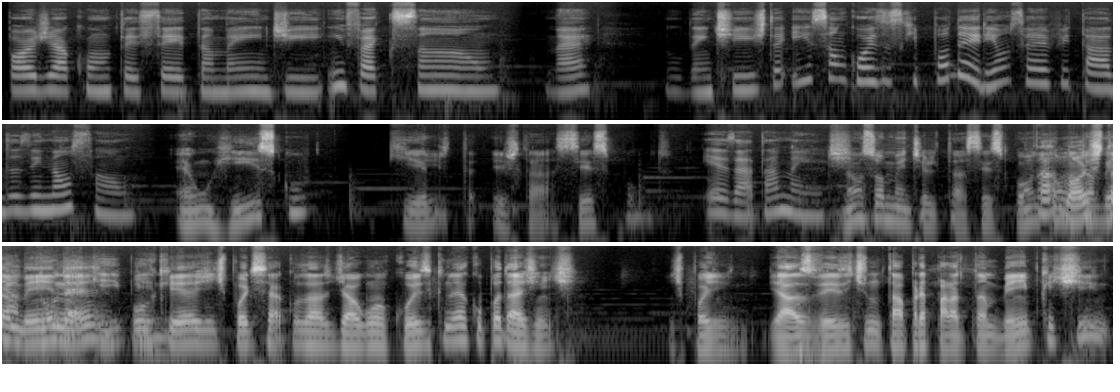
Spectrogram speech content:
pode acontecer também de infecção, né, no dentista, e são coisas que poderiam ser evitadas e não são. É um risco que ele está se expondo. Exatamente. Não somente ele está se expondo, a como nós também, também, né? Equipe. Porque a gente pode ser acusado de alguma coisa que não é culpa da gente. A gente pode, e às vezes a gente não está preparado também, porque a gente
